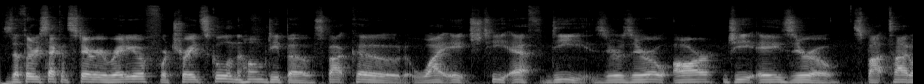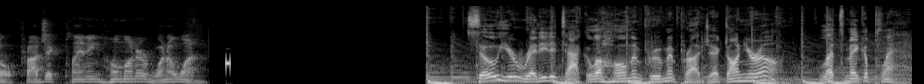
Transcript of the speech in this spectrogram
This is a 30 second stereo radio for trade school in the Home Depot. Spot code YHTFD00RGA0. Spot title Project Planning Homeowner 101. So you're ready to tackle a home improvement project on your own. Let's make a plan.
